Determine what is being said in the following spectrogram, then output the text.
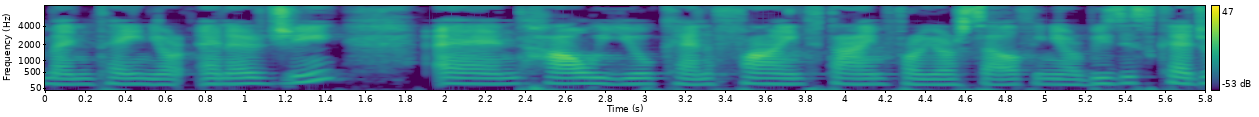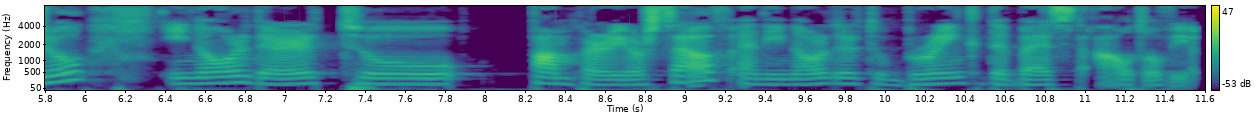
maintain your energy and how you can find time for yourself in your busy schedule in order to pamper yourself and in order to bring the best out of you.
